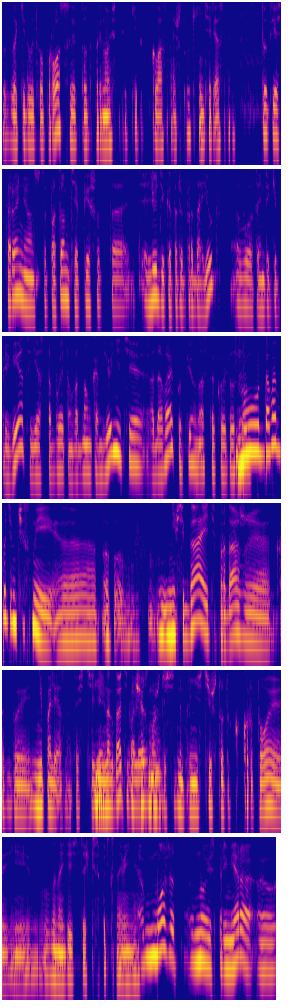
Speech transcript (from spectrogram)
закидывают вопросы, кто-то приносит какие-то классные штуки интересные. Тут есть второй нюанс, что потом тебе пишут э, люди, которые продают, вот, они такие, привет, я с тобой там в одном комьюнити, а давай купи у нас такую-то услугу. Ну, давай будем честны, э, не всегда эти продажи как бы не полезны. То есть очень Иногда тебе человек полезно. может действительно принести что-то крутое, и вы найдете точки соприкосновения. Может, ну, из примера, э,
